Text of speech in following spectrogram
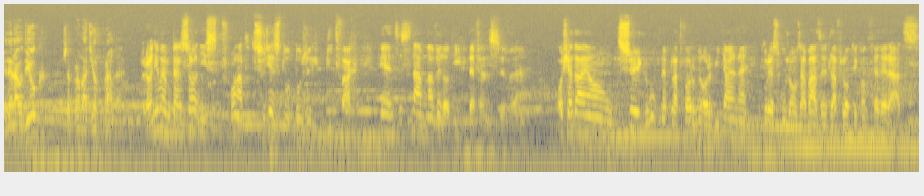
Generał Duke przeprowadzi odprawę. Broniłem Tarsonis w ponad 30 dużych bitwach, więc znam na wylot ich defensywę. Posiadają trzy główne platformy orbitalne, które służą za bazę dla floty Konfederacji.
